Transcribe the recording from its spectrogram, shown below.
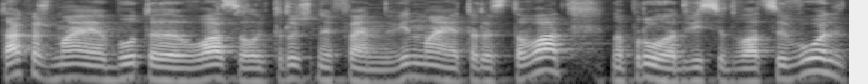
Також має бути у вас електричний фен. Він має 300 Вт, напруга 220 вольт.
